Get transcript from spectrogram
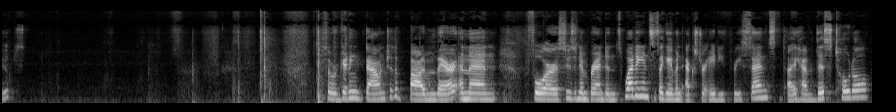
Oops. So we're getting down to the bottom there. And then for Susan and Brandon's wedding, since I gave an extra 83 cents, I have this total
